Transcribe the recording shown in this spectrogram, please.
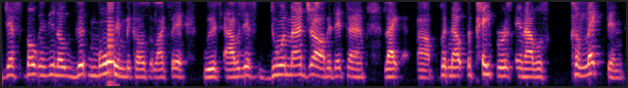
just spoke, you know, good morning because, like I said, we was, I was just doing my job at that time, like uh, putting out the papers, and I was collecting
